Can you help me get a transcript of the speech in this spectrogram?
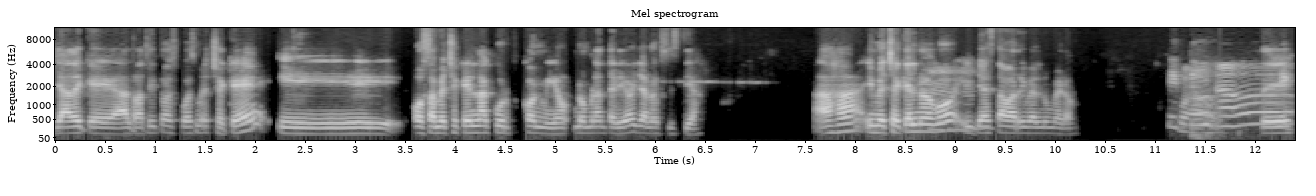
ya de que al ratito después me chequé y, o sea, me chequé en la CURP con mi nombre anterior, ya no existía. Ajá, y me chequé el nuevo y ya mm. estaba arriba el número. ¿Y tú? Sí,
